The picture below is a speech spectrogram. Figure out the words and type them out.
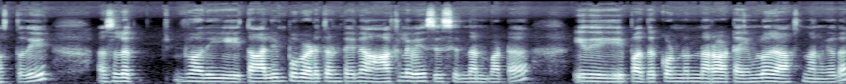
వస్తుంది. అసలు అది తాలింపు పెడుతుంటేనే ఆకలి వేసేసింది అనమాట ఇది పదకొండున్నర ఆ టైంలో చేస్తున్నాను కదా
